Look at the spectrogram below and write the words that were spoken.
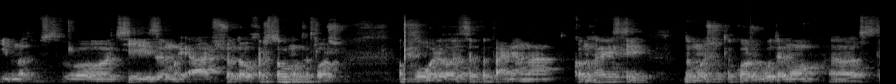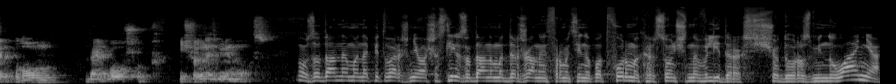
і в цієї зими. А щодо Херсону, також обговорювали це питання на конгресі. Думаю, що також будемо е, з теплом, дай Бог, щоб нічого не змінилося. Ну, за даними на підтвердження ваших слів, за даними державної інформаційної платформи, Херсонщина в лідерах щодо розмінування.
